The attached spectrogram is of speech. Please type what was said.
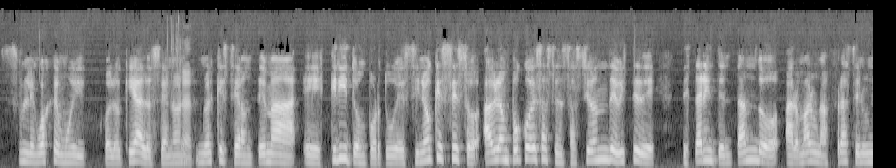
es un lenguaje muy coloquial, o sea, no, no es que sea un tema eh, escrito en portugués, sino que es eso, habla un poco de esa sensación de, viste, de, de estar intentando armar una frase en un,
